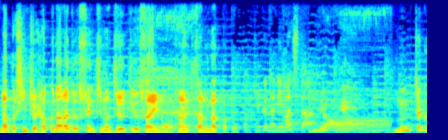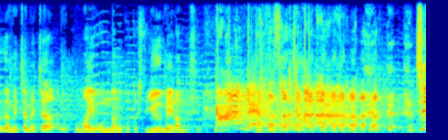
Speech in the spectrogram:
なんと身長1 7 0センチの19歳のタレントさんになったと。大きくなりました。いやー。ヌンチャクがめちゃめちゃううまい女の子として有名なんですよなんだよ。そうじゃん。ちち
